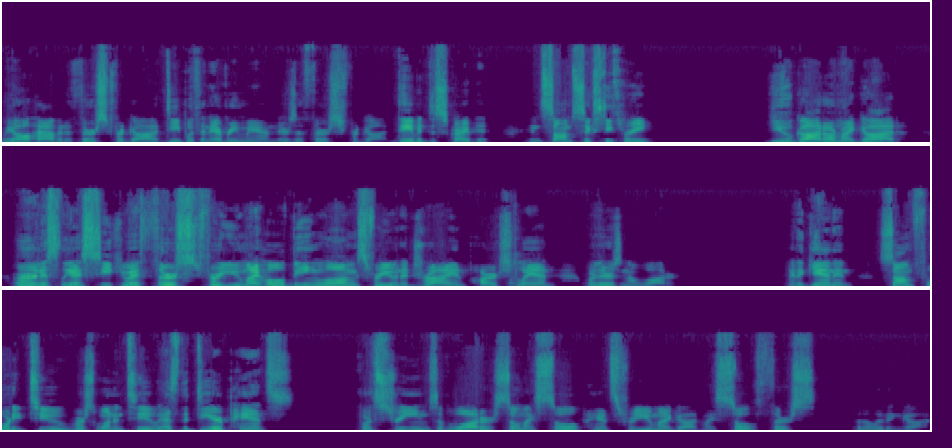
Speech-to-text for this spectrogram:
We all have it, a thirst for God. Deep within every man, there's a thirst for God. David described it in Psalm 63. You, God, are my God. Earnestly I seek you. I thirst for you. My whole being longs for you in a dry and parched land where there is no water. And again in Psalm 42, verse 1 and 2, as the deer pants for the streams of water, so my soul pants for you, my God. My soul thirsts for the living God.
